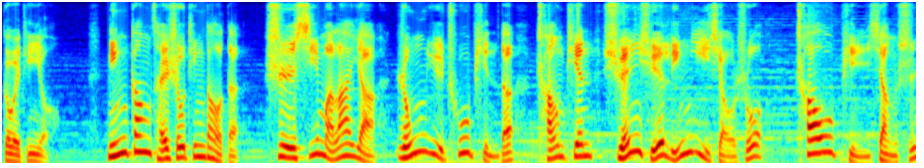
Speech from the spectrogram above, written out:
各位听友，您刚才收听到的是喜马拉雅荣誉出品的长篇玄学灵异小说《超品相师》，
